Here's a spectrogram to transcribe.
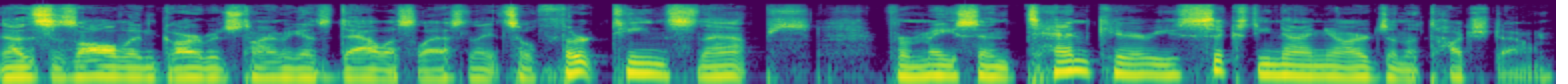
Now, this is all in garbage time against Dallas last night. So 13 snaps for Mason, 10 carries, 69 yards, and a touchdown.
